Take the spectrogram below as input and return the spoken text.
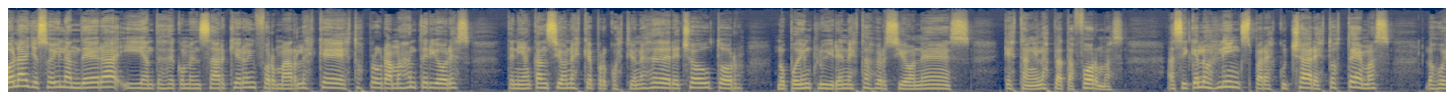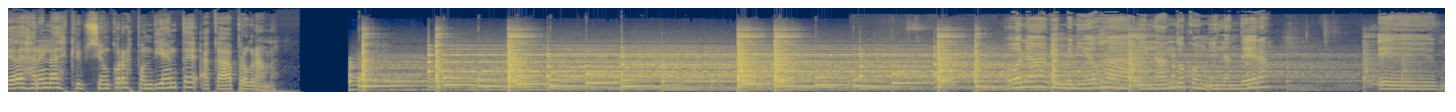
Hola, yo soy Landera y antes de comenzar quiero informarles que estos programas anteriores tenían canciones que por cuestiones de derecho de autor no puedo incluir en estas versiones que están en las plataformas. Así que los links para escuchar estos temas los voy a dejar en la descripción correspondiente a cada programa. Hola, bienvenidos a Hilando con Hilandera. Eh,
